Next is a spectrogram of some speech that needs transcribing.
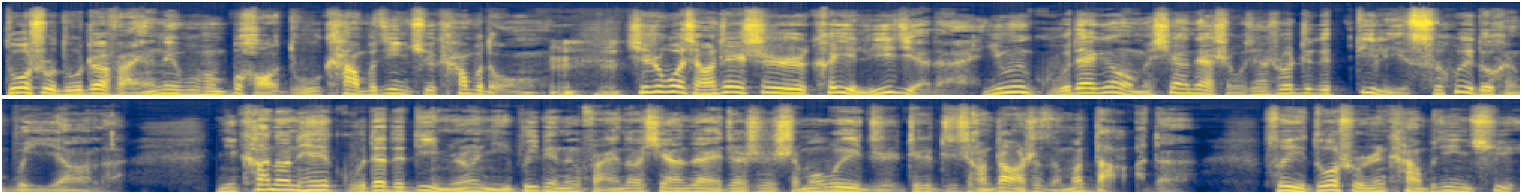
多数读者反映那部分不好读，看不进去，看不懂。其实我想这是可以理解的，因为古代跟我们现代，首先说这个地理词汇都很不一样了。你看到那些古代的地名，你不一定能反映到现在这是什么位置，这个这场仗是怎么打的，所以多数人看不进去。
